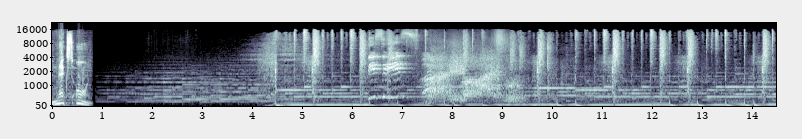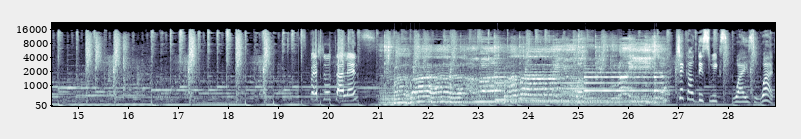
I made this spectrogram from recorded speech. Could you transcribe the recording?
Next on This is special talent. Check out this week's wise word.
